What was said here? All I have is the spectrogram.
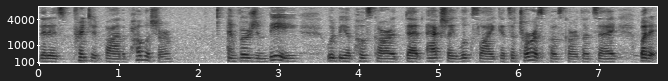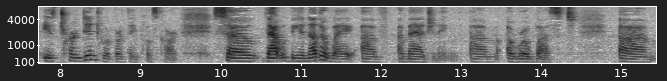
that is printed by the publisher, and version B would be a postcard that actually looks like it's a tourist postcard, let's say, but it is turned into a birthday postcard. So that would be another way of imagining um, a robust um,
